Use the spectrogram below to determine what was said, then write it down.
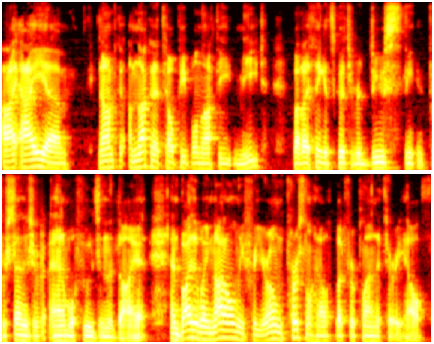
I, I um, now I'm, I'm not going to tell people not to eat meat but I think it's good to reduce the percentage of animal foods in the diet. And by the way, not only for your own personal health, but for planetary health.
